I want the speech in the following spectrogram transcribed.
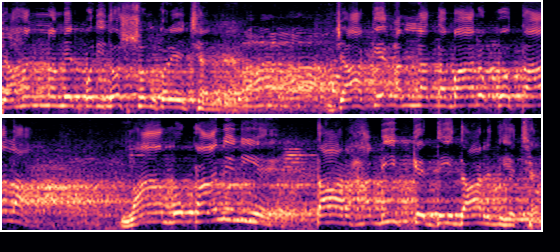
জাহান্নামের পরিদর্শন করেছেন। যাকে আল্লাহ তাবারক তালা লামোকানে নিয়ে তার হাবিবকে দিদার দিয়েছেন।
